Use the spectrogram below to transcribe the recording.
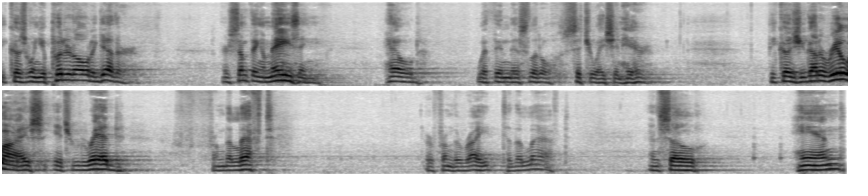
Because when you put it all together, there's something amazing held within this little situation here because you got to realize it's read from the left or from the right to the left. And so, hand,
